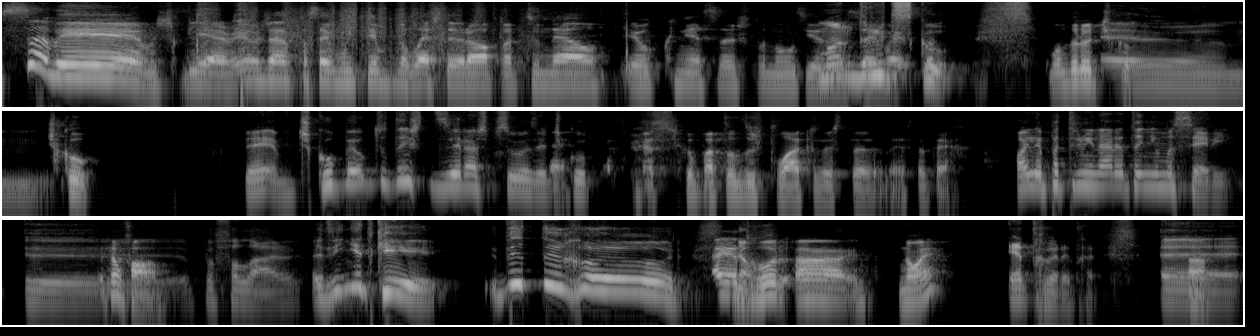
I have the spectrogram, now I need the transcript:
Sabemos, Guilherme. Eu já passei muito tempo no leste da Europa, tu não. Eu conheço as pronúncias. Mondrutsku. Mondrutsko. Ehm, Desculpa. é, desculpa, é o que tu tens de dizer às pessoas, é desculpa. Peço desculpa a todos os polacos desta, desta terra. Olha, para terminar, eu tenho uma série. eh, Então fala. Para falar. Adivinha de quê? De terror! Ah, é Não. terror? Ah, não é? É terror, é terror. Ah.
